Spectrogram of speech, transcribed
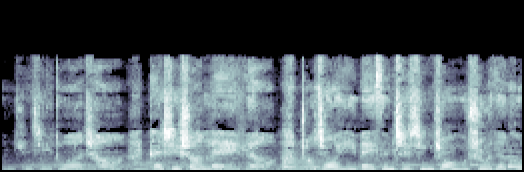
问君几多愁叹息双泪流浊酒一杯怎知心中无数的苦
